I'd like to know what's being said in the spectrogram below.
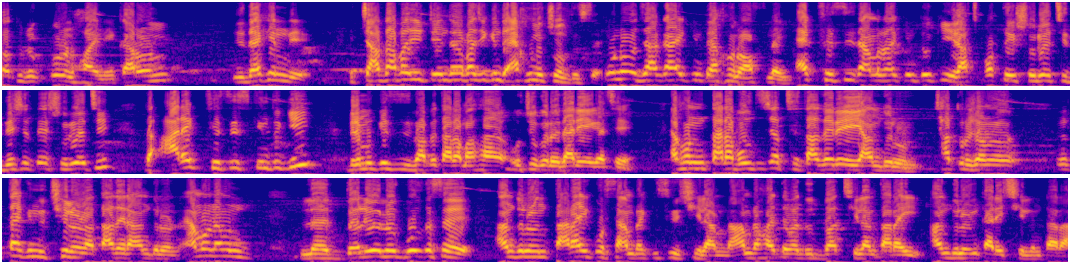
ততটুকু পূরণ হয়নি। কারণ যে দেখেন চাঁদাবাজি টেন্ডারবাজি কিন্তু এখনও চলতেছে। কোনো জায়গায় কিন্তু এখন অফ নাই। এক ফেসিস আমরা কিন্তু কি রাজপথ থেকে সরিয়েছি দেশে থেকে সরিয়েছি আরেক ফেসিস কিন্তু কি ডেমোক্রেসি ভাবে তারা মাথা উঁচু করে দাঁড়িয়ে গেছে। এখন তারা বলতে চাচ্ছে তাদের এই আন্দোলন ছাত্র জন তা কিন্তু ছিল না তাদের আন্দোলন। এমন এমন দলীয় লোক বলতেছে আন্দোলন তারাই করছে আমরা কিছুই ছিলাম না। আমরা হয়তো বা দুধবাদ ছিলাম তারাই আন্দোলনকারী ছিলেন তারা।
